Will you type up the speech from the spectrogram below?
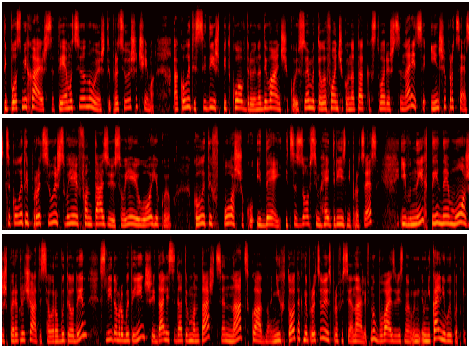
ти посміхаєшся, ти емоціонуєш, ти працюєш очима. А коли ти сидиш під ковдрою на диванчику і в своєму телефончику в нотатках створюєш сценарій, це інший процес. Це коли ти працюєш своєю фантазією, своєю логікою. Коли ти в пошуку ідей, і це зовсім геть різні процеси, і в них ти не можеш переключатися, робити один, слідом робити інший, далі сідати в монтаж це надскладно. Ніхто так не працює з професіоналів. Ну, буває, звісно, унікальні випадки.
